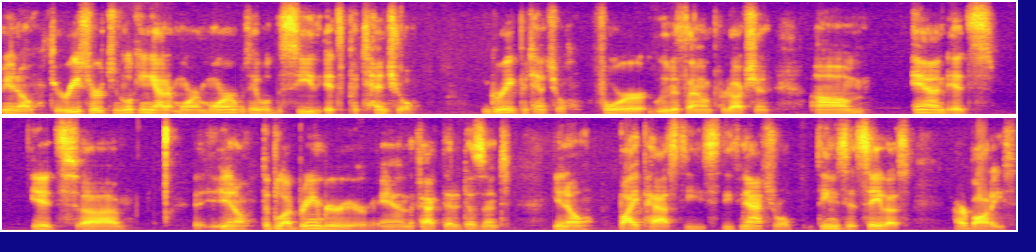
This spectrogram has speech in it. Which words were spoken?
you know, through research and looking at it more and more, was able to see its potential, great potential for glutathione production, um, and it's it's uh, you know the blood-brain barrier and the fact that it doesn't you know bypass these these natural things that save us, our bodies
